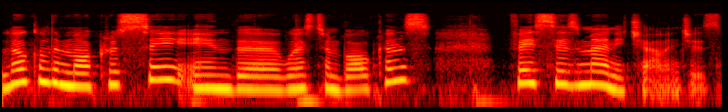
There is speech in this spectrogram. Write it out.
Local democracy in the Western Balkans faces many challenges.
